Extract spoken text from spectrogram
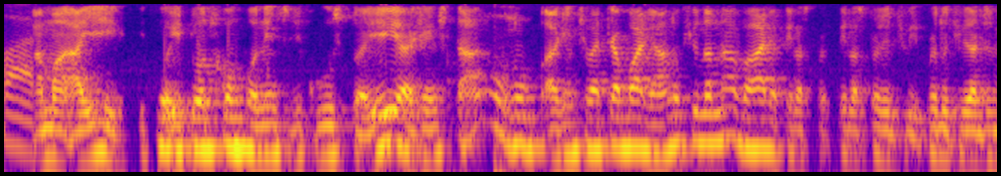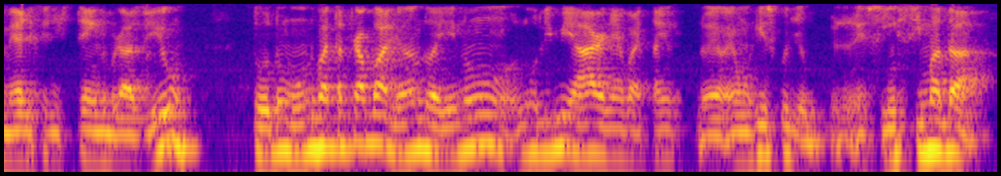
Claro. Aí, e todos os componentes de custo aí, a gente tá no, a gente vai trabalhar no fio da navalha pelas, pelas produtividades médias que a gente tem no Brasil, todo mundo vai estar tá trabalhando aí no, no limiar, né? Vai estar tá, é, é um risco de assim, em cima da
